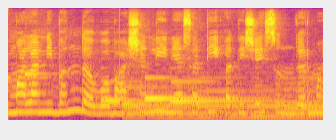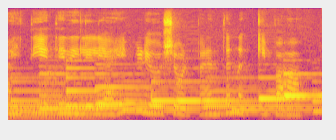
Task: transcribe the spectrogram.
तुम्हाला निबंध व भाषण लिहिण्यासाठी अतिशय सुंदर माहिती येथे दिलेली आहे. व्हिडिओ शेवटपर्यंत नक्की पहा.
